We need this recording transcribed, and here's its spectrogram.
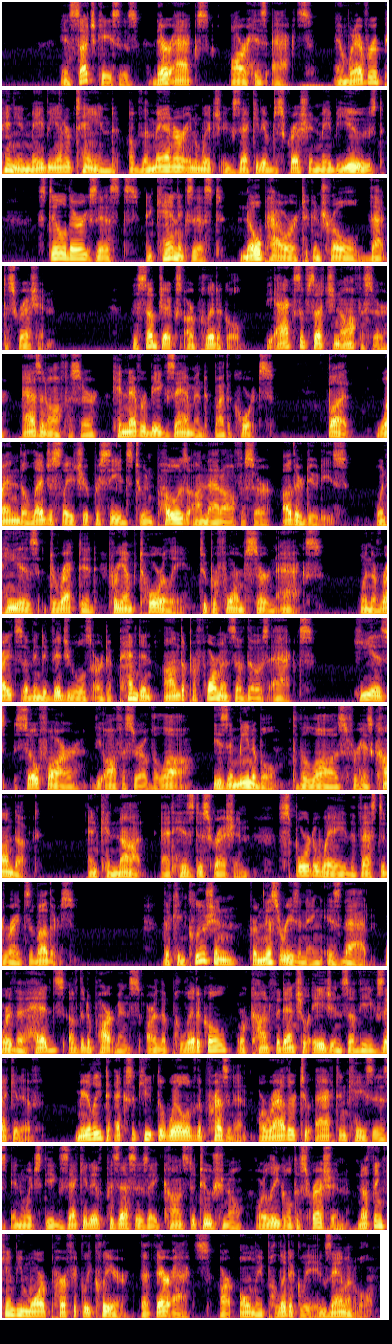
In such cases, their acts are his acts, and whatever opinion may be entertained of the manner in which executive discretion may be used, still there exists, and can exist, no power to control that discretion. The subjects are political. The acts of such an officer, as an officer, can never be examined by the courts. But when the legislature proceeds to impose on that officer other duties, when he is directed peremptorily to perform certain acts, when the rights of individuals are dependent on the performance of those acts, he is so far the officer of the law, is amenable to the laws for his conduct, and cannot, at his discretion, sport away the vested rights of others. The conclusion from this reasoning is that where the heads of the departments are the political or confidential agents of the executive, merely to execute the will of the president, or rather to act in cases in which the executive possesses a constitutional or legal discretion, nothing can be more perfectly clear that their acts are only politically examinable.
